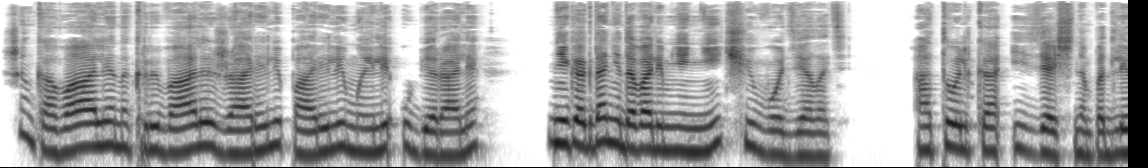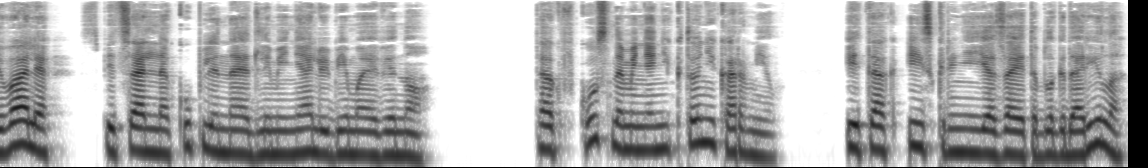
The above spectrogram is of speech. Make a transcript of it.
шинковали, накрывали, жарили, парили, мыли, убирали. Никогда не давали мне ничего делать. А только изящно подливали специально купленное для меня любимое вино. Так вкусно меня никто не кормил. И так искренне я за это благодарила,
